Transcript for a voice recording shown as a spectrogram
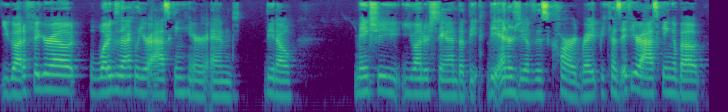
you got to figure out what exactly you're asking here and, you know, make sure you understand that the, the energy of this card, right? Because if you're asking about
